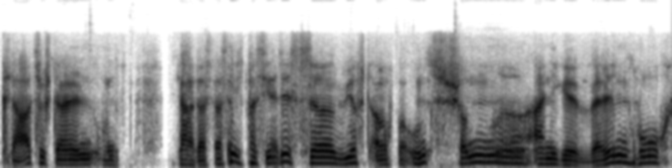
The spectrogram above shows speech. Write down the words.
klarzustellen. Und ja, dass das nicht passiert ist, äh, wirft auch bei uns schon äh, einige Wellen hoch.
